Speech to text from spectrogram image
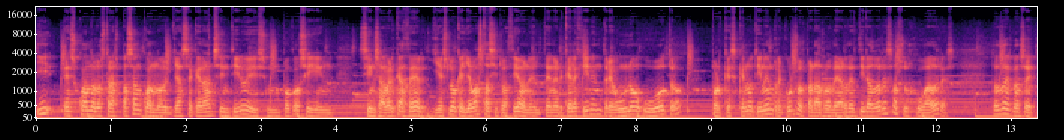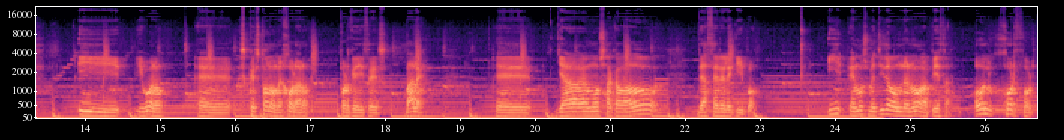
y es cuando los traspasan cuando ya se quedan sin tiro y un poco sin, sin saber qué hacer. Y es lo que lleva a esta situación, el tener que elegir entre uno u otro, porque es que no tienen recursos para rodear de tiradores a sus jugadores. Entonces, no sé. Y, bueno, eh, es que esto no mejora, ¿no? Porque dices, vale, eh, ya hemos acabado de hacer el equipo. Y hemos metido a una nueva pieza, All Horford,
